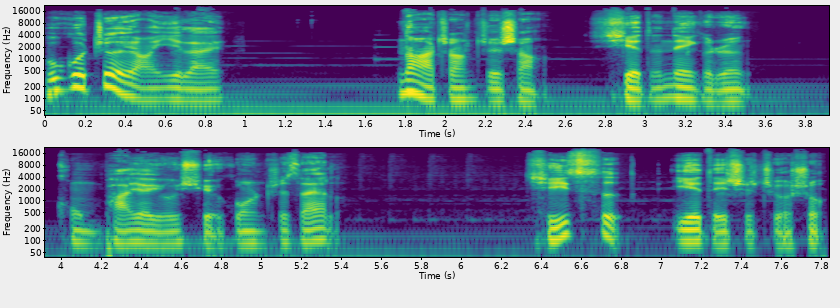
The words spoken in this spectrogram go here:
不过这样一来，那张纸上写的那个人恐怕要有血光之灾了。其次也得是折寿。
